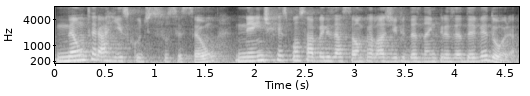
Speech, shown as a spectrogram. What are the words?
não terá risco de sucessão nem de responsabilização pelas dívidas da empresa devedora.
